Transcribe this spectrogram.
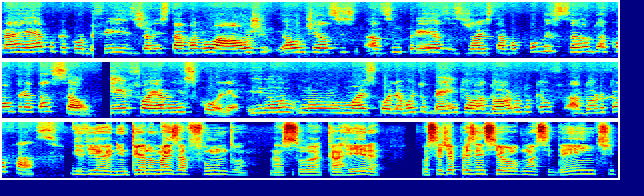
na época, quando eu fiz, já estava no auge, onde as, as empresas já estavam começando a contratação. E foi a minha escolha. E num, numa escolha muito bem, que eu adoro do que eu adoro o que eu faço. Viviane, entrando mais a fundo na sua carreira, você já presenciou algum acidente?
